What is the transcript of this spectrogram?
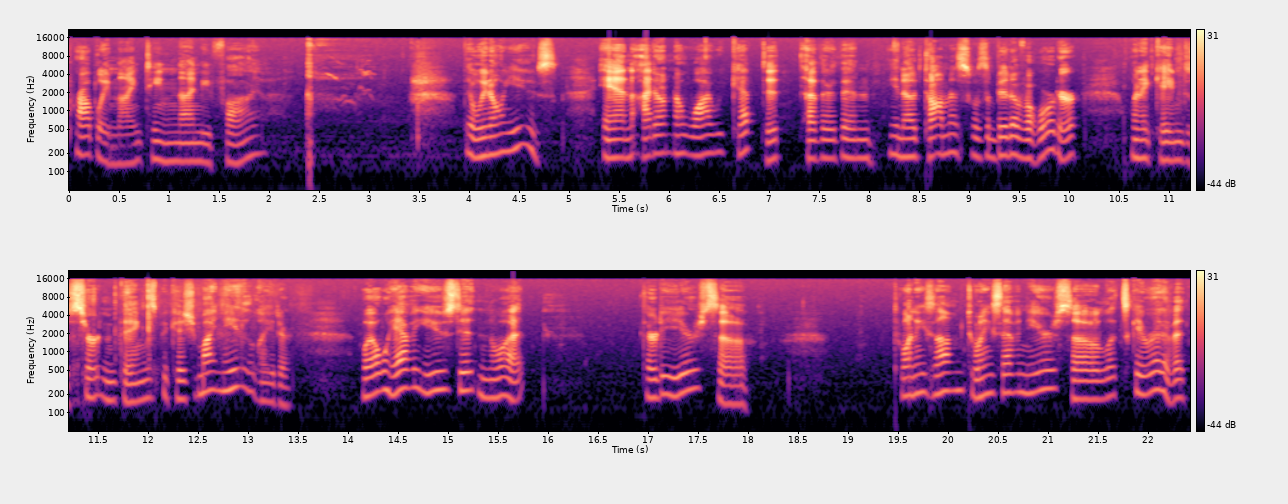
probably 1995 that we don't use. And I don't know why we kept it other than, you know, Thomas was a bit of a hoarder when it came to certain things because you might need it later. Well, we haven't used it in what, 30 years, so 20 something, 27 years, so let's get rid of it.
